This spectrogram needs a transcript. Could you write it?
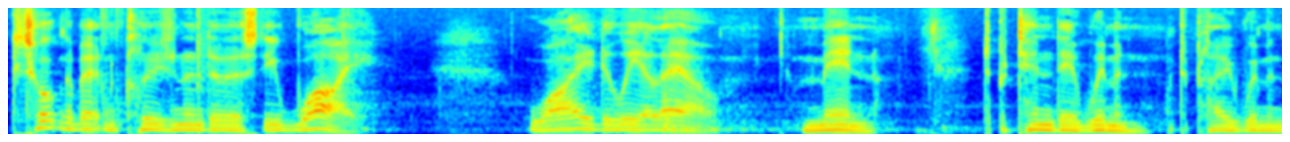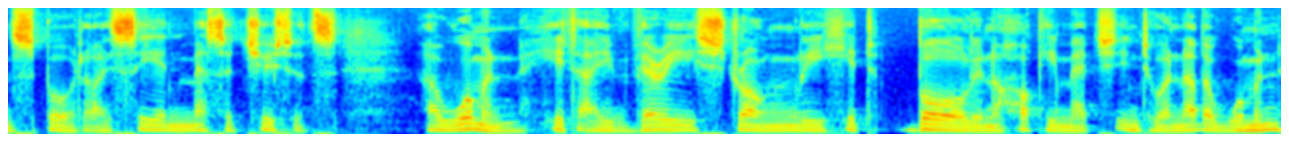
talking about inclusion and diversity. Why? Why do we allow men to pretend they're women to play women's sport? I see in Massachusetts a woman hit a very strongly hit ball in a hockey match into another woman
